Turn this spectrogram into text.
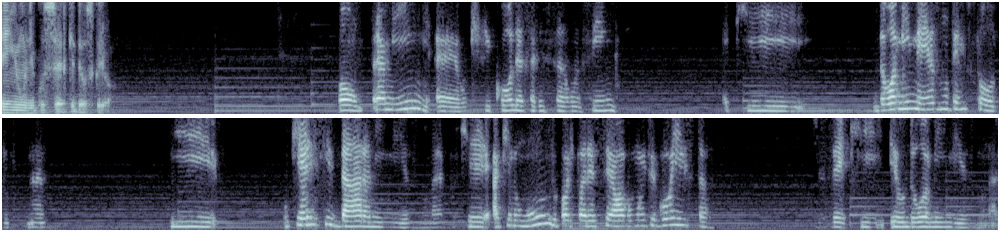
em um único ser que Deus criou? Bom, para mim, é, o que ficou dessa lição, assim, é que dou a mim mesmo o tempo todo, né? E o que é esse dar a mim mesmo, né? Porque aqui no mundo pode parecer algo muito egoísta, dizer que eu dou a mim mesmo, né?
